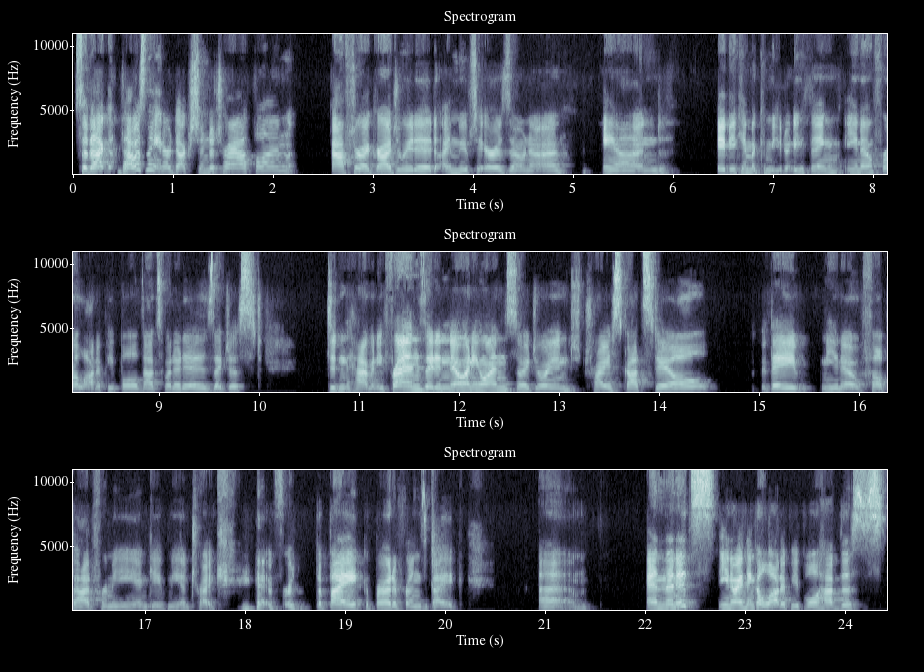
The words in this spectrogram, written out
so that that was my introduction to triathlon. After I graduated, I moved to Arizona and it became a community thing, you know, for a lot of people. That's what it is. I just didn't have any friends. I didn't know anyone. So I joined Tri Scottsdale. They, you know, felt bad for me and gave me a trike for the bike, borrowed a friend's bike. Um, and then it's, you know, I think a lot of people have this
